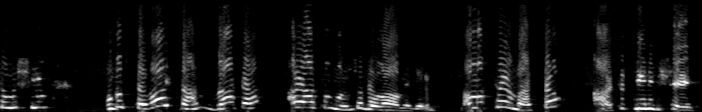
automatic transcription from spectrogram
çalışayım. Bunu seversen zaten hayatım boyunca devam ederim. Ama sevmezsem artık yeni bir şey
